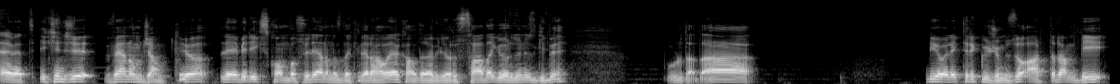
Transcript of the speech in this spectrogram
Evet ikinci Venom Jump diyor. L1X kombosuyla yanımızdakileri havaya kaldırabiliyoruz. Sağda gördüğünüz gibi. Burada da biyoelektrik gücümüzü arttıran bir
